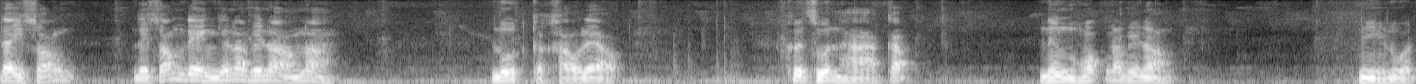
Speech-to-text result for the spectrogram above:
ได้สองได้สองเด้งอยู่เนาะพี่น้องเนาะหลุดกับเขาแล้ว คือศูนย์หากับหนึ่งหกนะพี่น้อง นี่รวด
